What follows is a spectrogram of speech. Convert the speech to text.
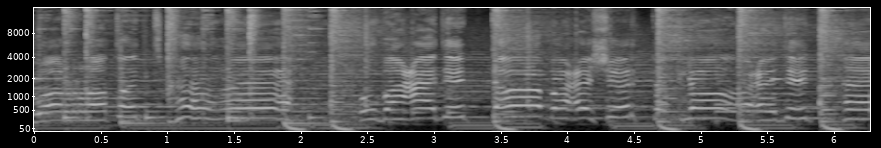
تورطتها؟ وبعد التوبة عشرتك لو عدتها.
